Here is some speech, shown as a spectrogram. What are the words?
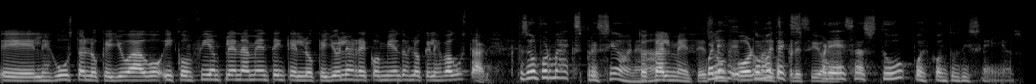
eh, les gusta lo que yo hago y confían plenamente en que lo que yo les recomiendo es lo que les va a gustar. Pues son formas de expresión. ¿ah? Totalmente, son formas de expresión. ¿Cómo te expresas tú pues, con tus diseños?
